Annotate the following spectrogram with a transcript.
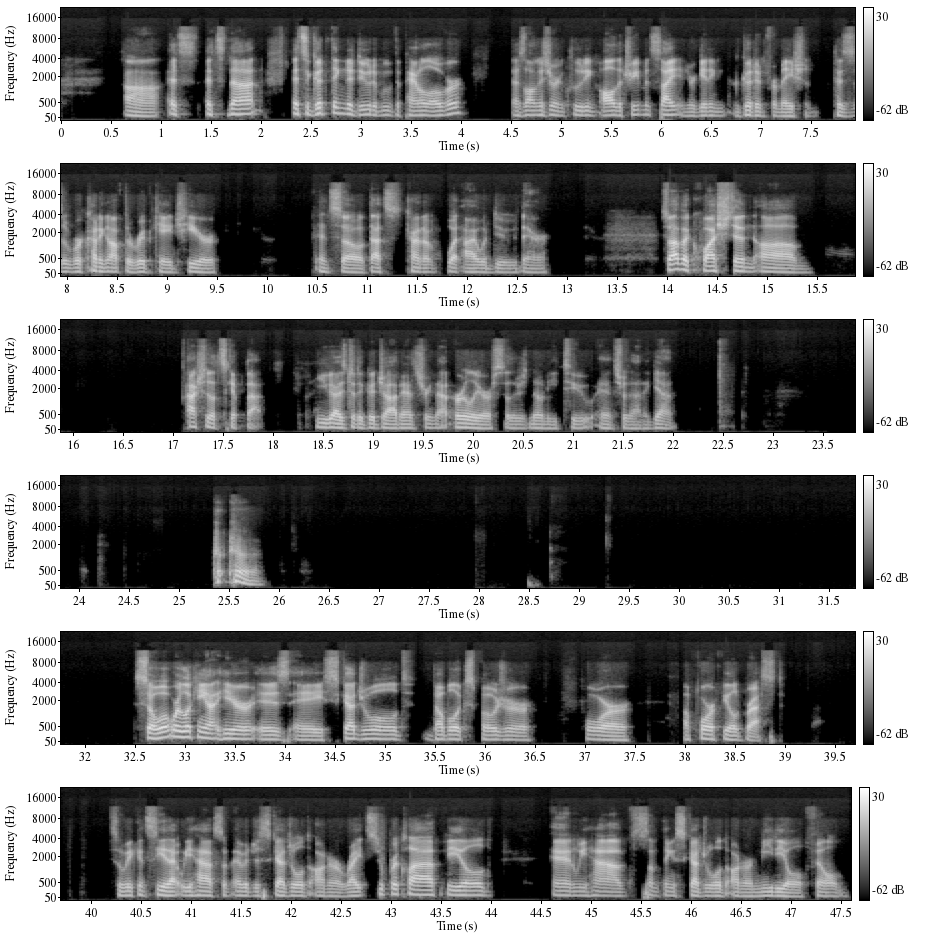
uh, it's it's not it's a good thing to do to move the panel over as long as you're including all the treatment site and you're getting good information because we're cutting off the rib cage here. And so that's kind of what I would do there. So I have a question. Um, actually, let's skip that. You guys did a good job answering that earlier, so there's no need to answer that again. so what we're looking at here is a scheduled double exposure for a four field breast. So we can see that we have some images scheduled on our right supraclav field, and we have something scheduled on our medial film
